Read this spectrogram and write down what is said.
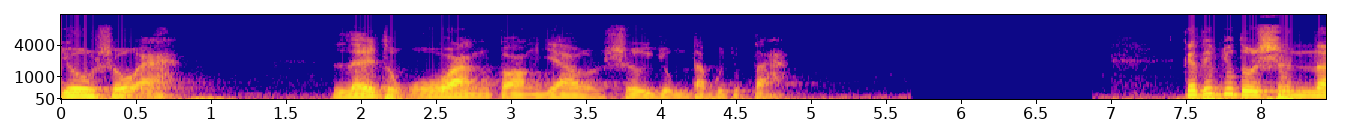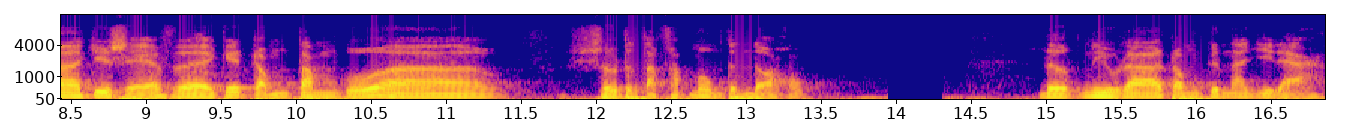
vô số a. Lệ thuộc hoàn toàn vào sự dụng tâm của chúng ta. Kế tiếp chúng tôi xin à, chia sẻ về cái trọng tâm của à, sự thực tập pháp môn tịnh độ được nêu ra ở trong kinh A Di Đà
